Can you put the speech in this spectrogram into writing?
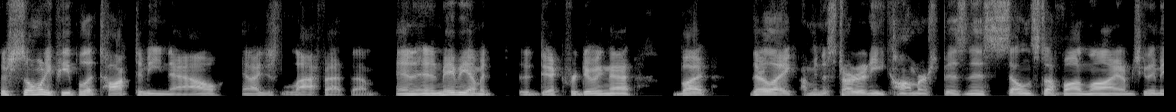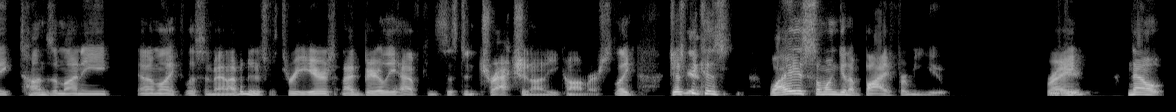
there's so many people that talk to me now and i just laugh at them. And and maybe i'm a, a dick for doing that but they're like i'm going to start an e-commerce business selling stuff online. I'm just going to make tons of money and I'm like, listen, man, I've been doing this for three years and I barely have consistent traction on e-commerce. Like, just because why is someone gonna buy from you? Right. Mm-hmm. Now,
